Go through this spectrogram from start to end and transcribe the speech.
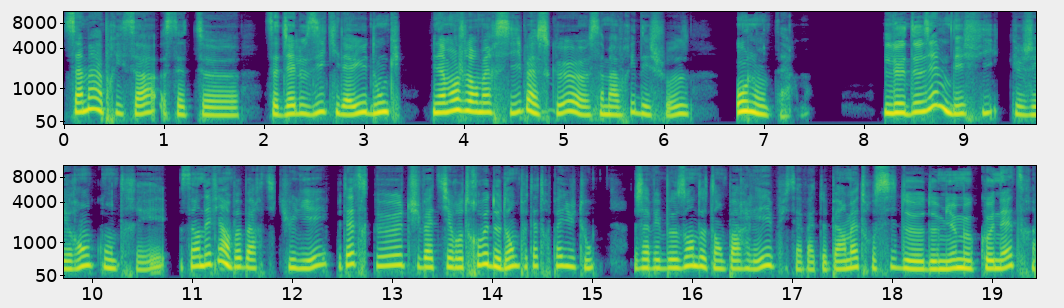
ça m'a appris ça, cette, cette jalousie qu'il a eue. Donc finalement, je le remercie parce que ça m'a appris des choses long terme. Le deuxième défi que j'ai rencontré, c'est un défi un peu particulier. Peut-être que tu vas t'y retrouver dedans, peut-être pas du tout. J'avais besoin de t'en parler et puis ça va te permettre aussi de, mieux me connaître.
